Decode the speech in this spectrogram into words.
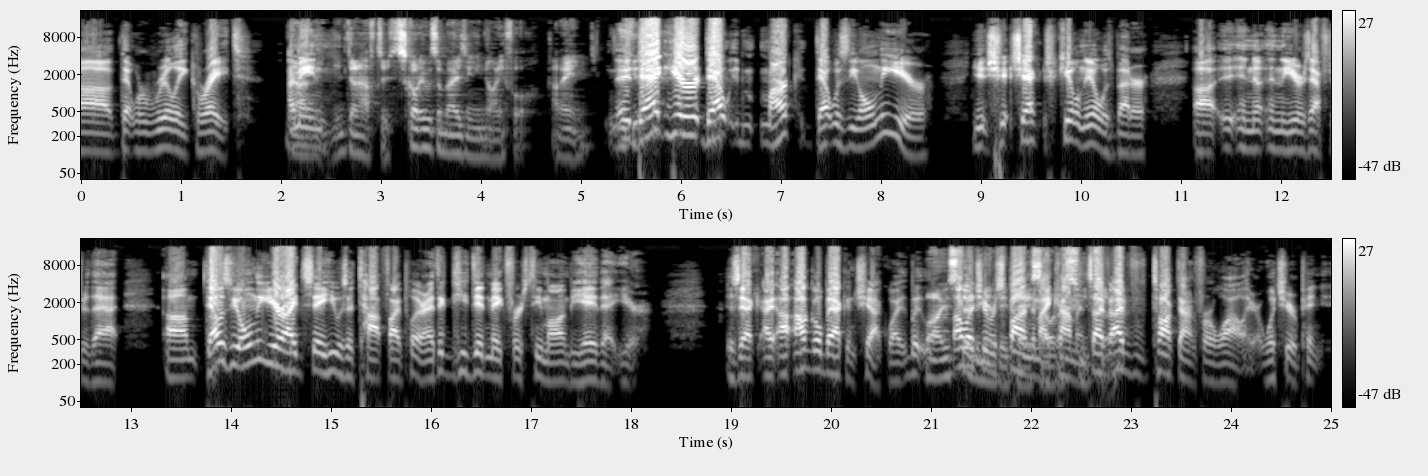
uh, that were really great. No, I mean, you don't have to. Scottie was amazing in '94. I mean, that year, that Mark, that was the only year. You, Sha- Sha- Shaquille O'Neal was better uh, in in the years after that. Um, that was the only year I'd say he was a top five player. And I think he did make first team All NBA that year. Is that I, will go back and check. Why, but well, I'll let you respond to my comments. I've I've talked on for a while here. What's your opinion?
